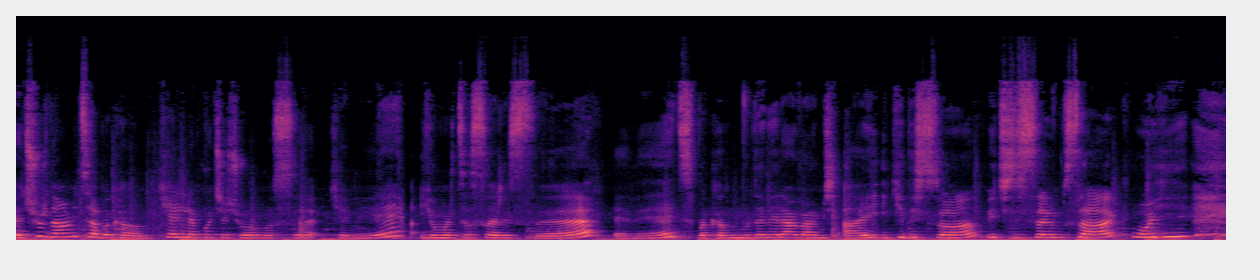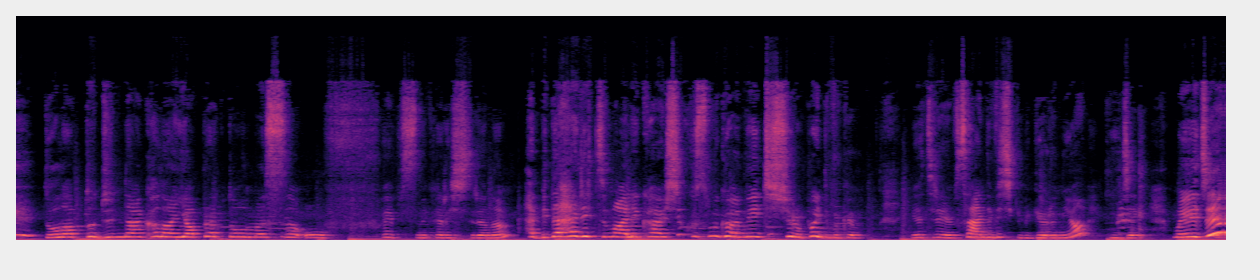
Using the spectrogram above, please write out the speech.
Evet şuradan bir tabak alalım. Kelle paça çorbası kemiği, yumurta sarısı. Evet bakalım burada neler varmış. Ay iki diş soğan, üç diş sarımsak. Oy dolapta dünden kalan yaprak dolması. Of hepsini karıştıralım. Ha bir de her ihtimale karşı kusmuk önleyici şurup. Hadi bakalım. Yatırayım. Sandviç gibi görünüyor. Yiyecek. Mayacığım.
